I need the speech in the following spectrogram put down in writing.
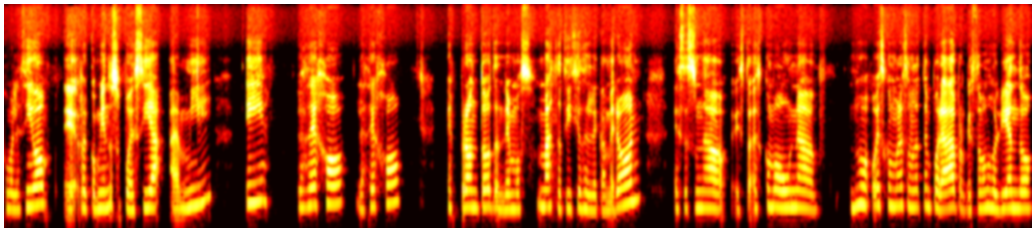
como les digo, eh, recomiendo su poesía a mil y los dejo, las dejo. Es pronto, tendremos más noticias del Decamerón. Esta es una, esta es como una, no, es como una segunda temporada porque estamos volviendo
